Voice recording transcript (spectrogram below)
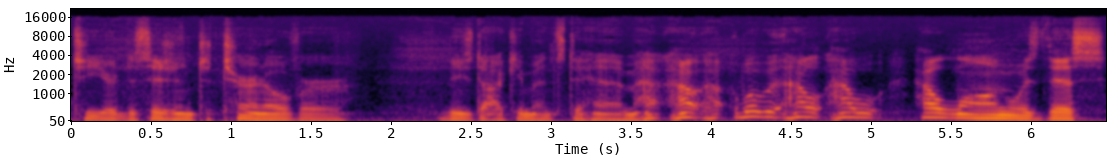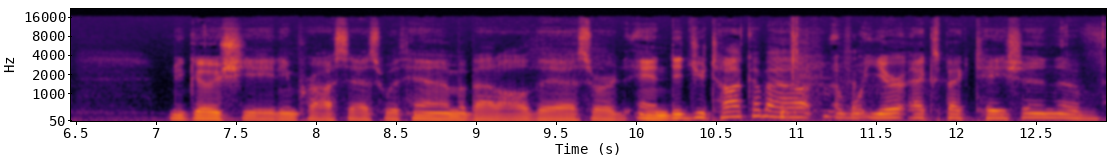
to your decision to turn over these documents to him. How how how, what, how how how long was this negotiating process with him about all this? Or and did you talk about what your expectation of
